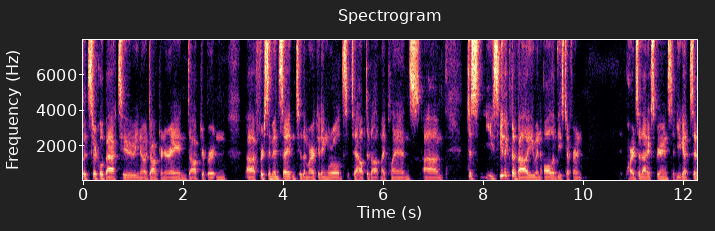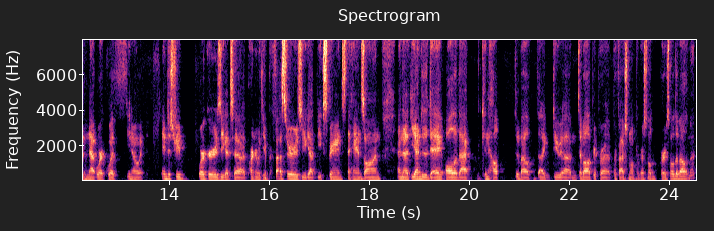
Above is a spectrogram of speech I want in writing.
would circle back to you know Dr. Naraine, Dr. Burton uh, for some insight into the marketing world to help develop my plans. Um, just you see like the value in all of these different parts of that experience. If you get to network with you know industry workers, you get to partner with your professors, you get the experience, the hands-on, and at the end of the day, all of that can help develop like do um, develop your pro- professional personal personal development.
